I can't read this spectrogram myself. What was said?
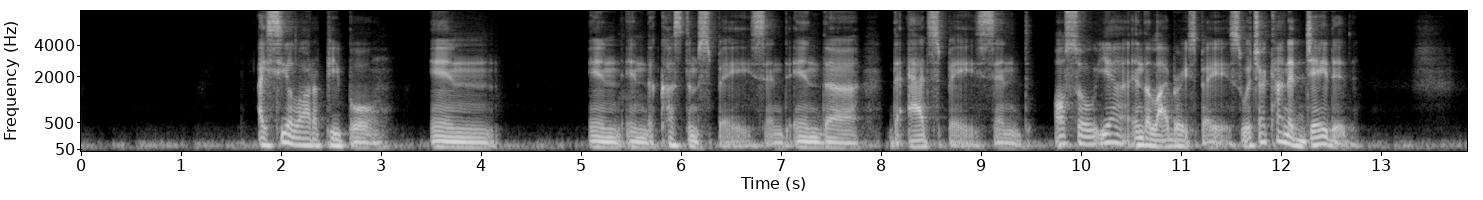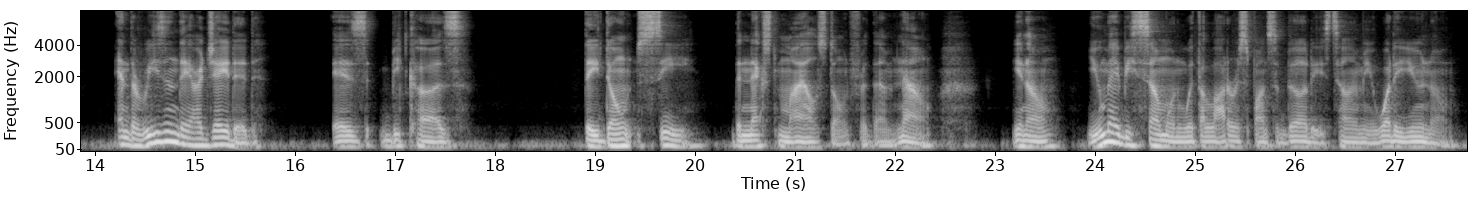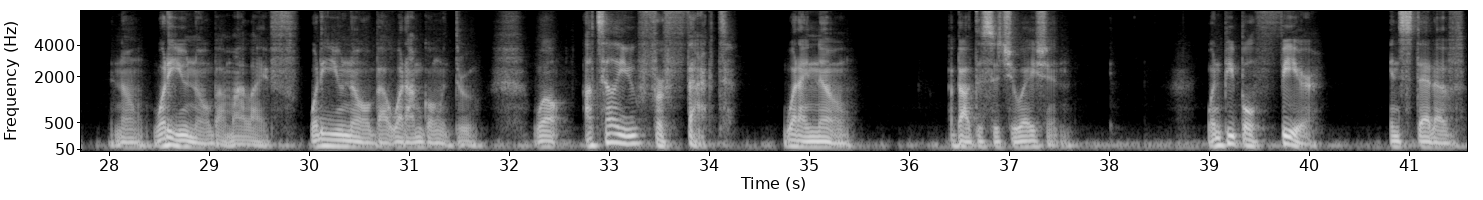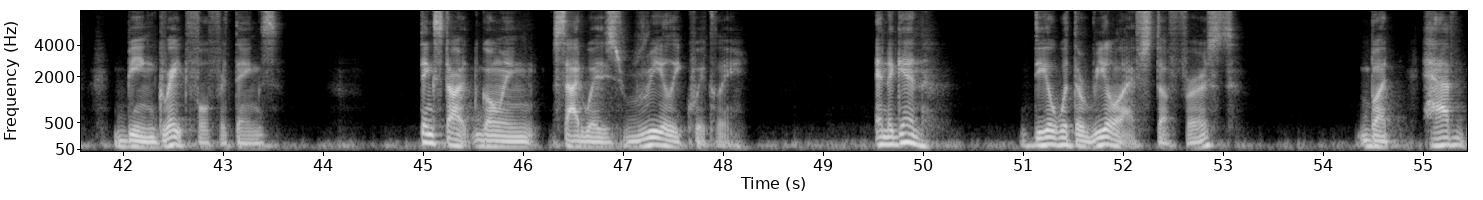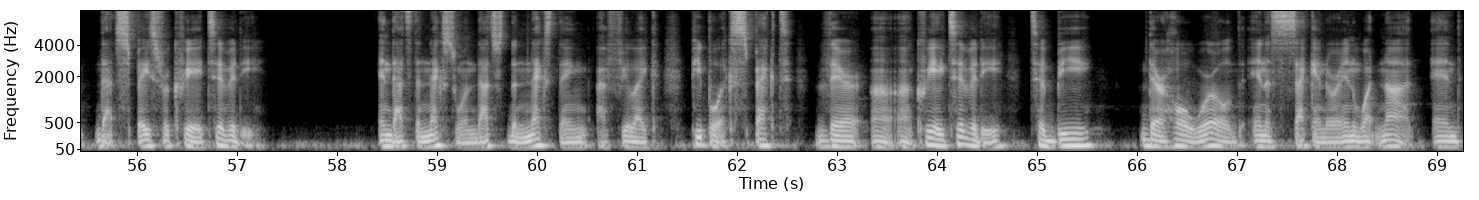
I see a lot of people in in in the custom space and in the the ad space and also yeah in the library space which are kind of jaded and the reason they are jaded is because they don't see the next milestone for them now you know you may be someone with a lot of responsibilities telling me what do you know You know? What do you know about my life? What do you know about what I'm going through? Well, I'll tell you for fact what I know about the situation. When people fear instead of being grateful for things, things start going sideways really quickly. And again, deal with the real life stuff first, but have that space for creativity. And that's the next one. That's the next thing I feel like people expect their uh, uh, creativity to be their whole world in a second or in whatnot. And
